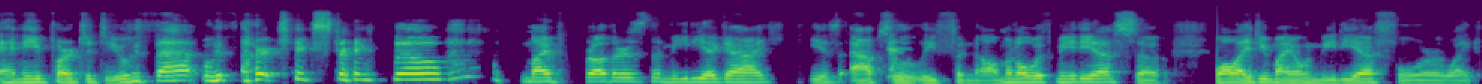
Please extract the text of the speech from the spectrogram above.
any part to do with that with Arctic Strength, though. My brother is the media guy. He is absolutely yeah. phenomenal with media. So while I do my own media for like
